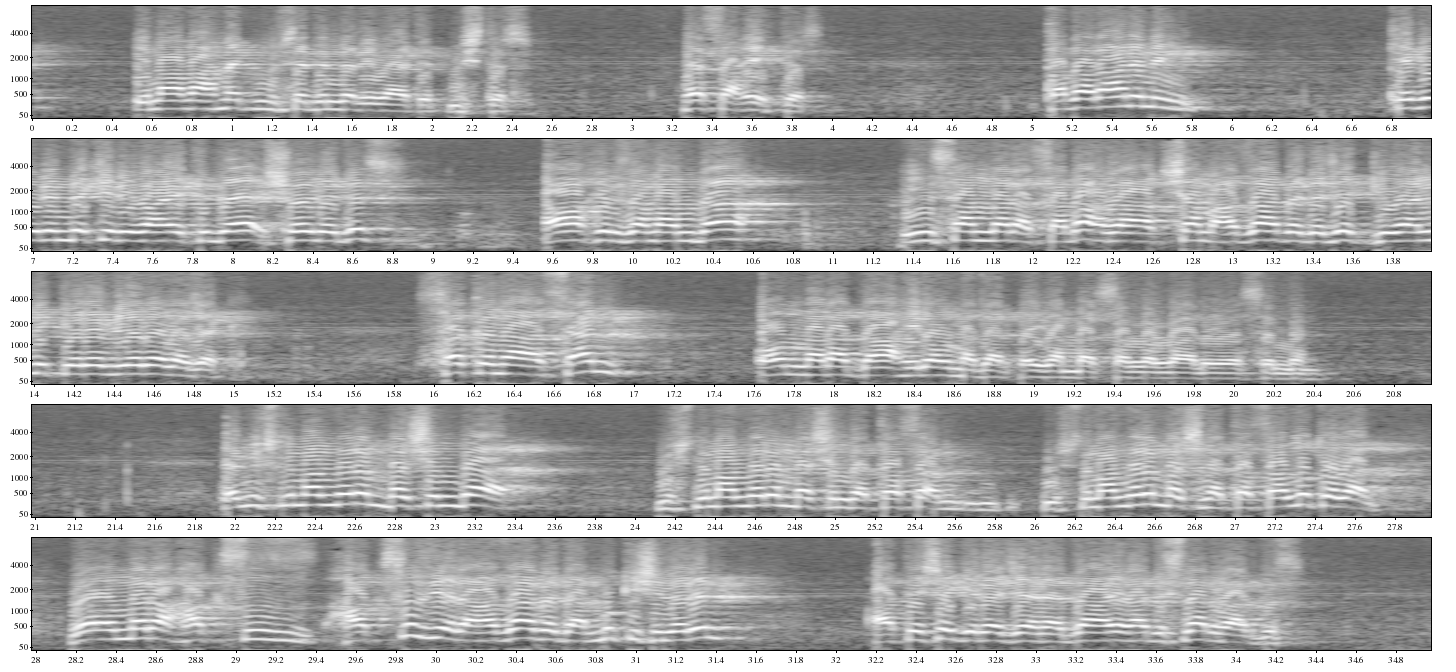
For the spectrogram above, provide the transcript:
İmam Ahmet Müsned'inde rivayet etmiştir. Ve sahihtir. Tabarani'nin kebirindeki rivayeti de şöyledir. Ahir zamanda insanlara sabah ve akşam azap edecek güvenlik görevlileri olacak. Sakın ha sen onlara dahil olma der Peygamber sallallahu aleyhi ve sellem. Ve Müslümanların başında Müslümanların başında Müslümanların başına tasallut olan ve onlara haksız haksız yere azap eden bu kişilerin ateşe gireceğine dair hadisler vardır.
